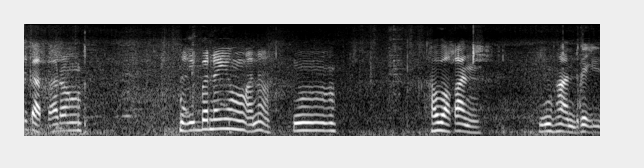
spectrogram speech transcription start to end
Teka, parang naiba na yung ano, yung hawakan, yung handrail.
